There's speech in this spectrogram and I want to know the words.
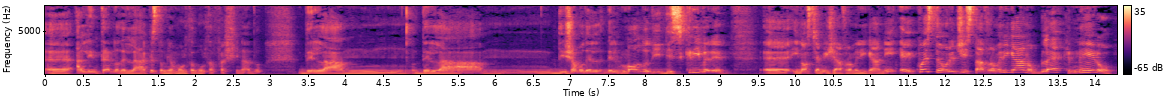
eh, all'interno della questo mi ha molto molto affascinato della, mm, della mm, diciamo del, del, modo di descrivere eh, i nostri amici afroamericani e questo è un regista afroamericano black nero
